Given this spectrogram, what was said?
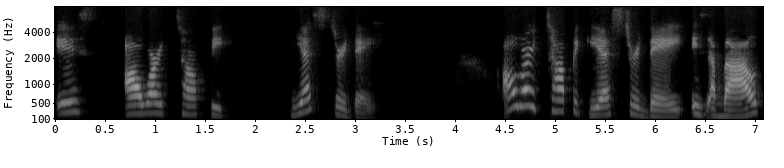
is our topic yesterday? Our topic yesterday is about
